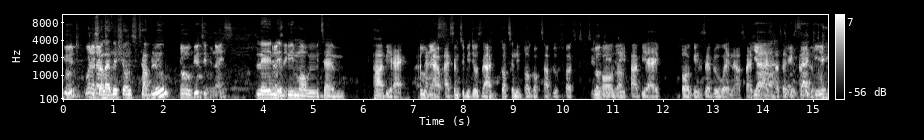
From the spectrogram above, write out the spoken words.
Good. What visualizations, Tableau. Oh, beautiful, nice. Playing a bit more with um, Power BI. Oh, nice. I, I, seem to be those that gotten the bug of Tableau first. Okay, all wow. the Power BI bug is everywhere now. So yeah, exactly.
